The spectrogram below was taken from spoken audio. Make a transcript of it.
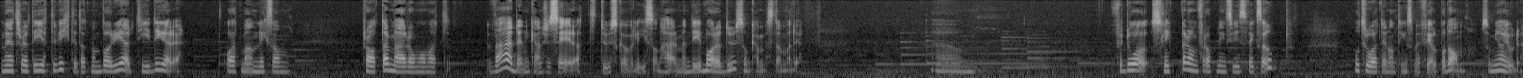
Men jag tror att det är jätteviktigt att man börjar tidigare. Och att man liksom pratar med dem om att världen kanske säger att du ska bli sån här men det är bara du som kan bestämma det. Um, för då slipper de förhoppningsvis växa upp och tro att det är någonting som är fel på dem, som jag gjorde.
